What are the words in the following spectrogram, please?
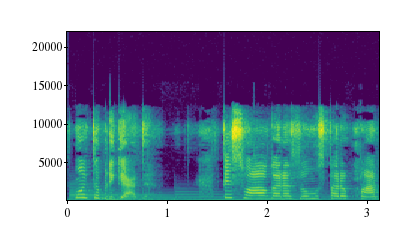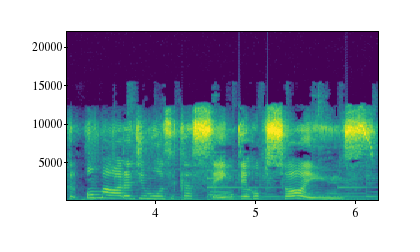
Muito obrigada. Pessoal, agora vamos para o quadro Uma Hora de Música Sem Interrupções.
